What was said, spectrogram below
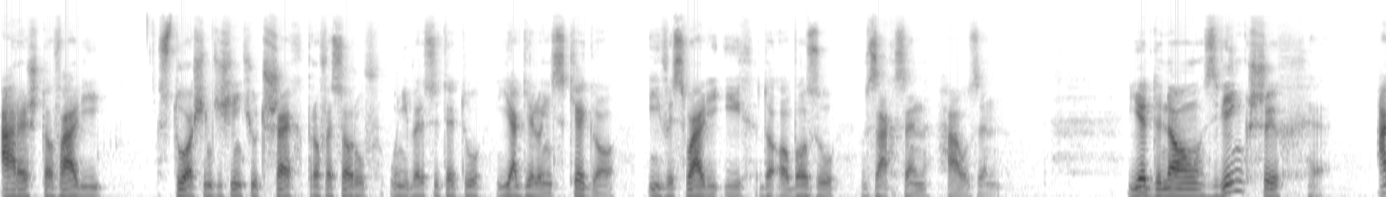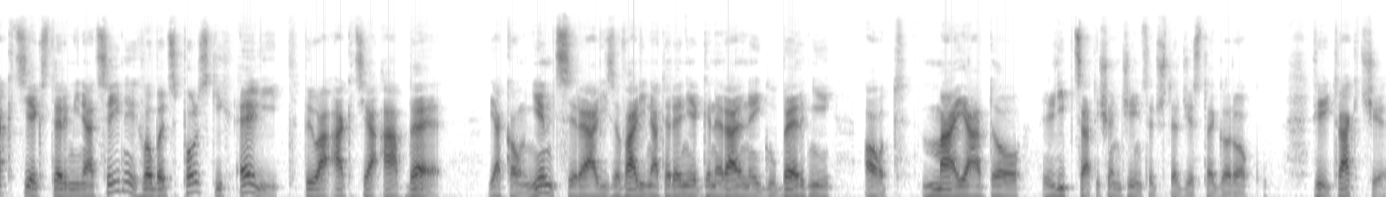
aresztowali 183 profesorów Uniwersytetu Jagiellońskiego i wysłali ich do obozu w Sachsenhausen. Jedną z większych akcji eksterminacyjnych wobec polskich elit była akcja AB, jaką Niemcy realizowali na terenie generalnej guberni od maja do lipca 1940 roku. W jej trakcie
